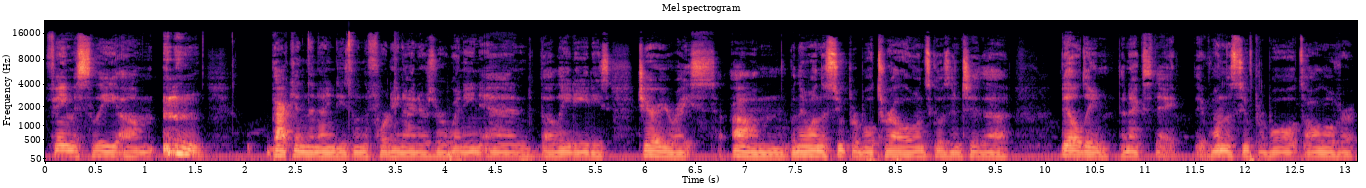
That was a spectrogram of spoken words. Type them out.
famously, um, back in the 90s when the 49ers were winning and the late 80s, Jerry Rice. Um, when they won the Super Bowl, Terrell Owens goes into the building the next day. They've won the Super Bowl, it's all over.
